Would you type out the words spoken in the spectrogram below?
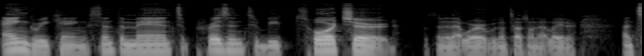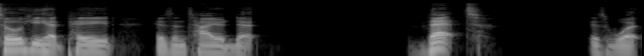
angry king sent the man to prison to be tortured. Listen to that word. We're going to touch on that later. Until he had paid his entire debt. That is what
